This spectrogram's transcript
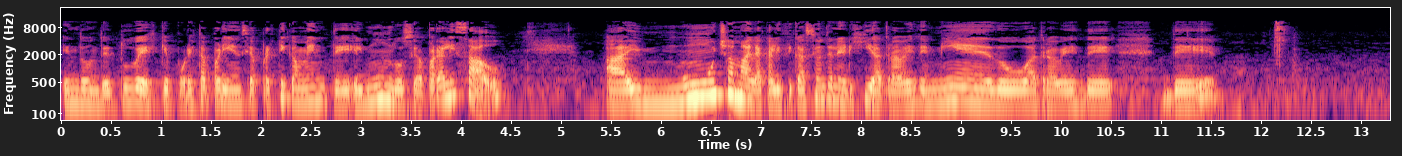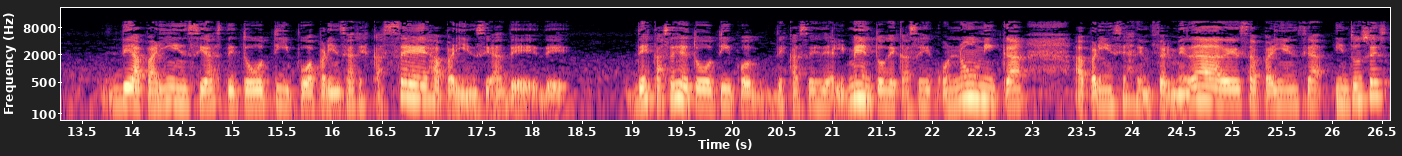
en donde tú ves que por esta apariencia prácticamente el mundo se ha paralizado, hay mucha mala calificación de energía a través de miedo, a través de, de, de apariencias de todo tipo, apariencias de escasez, apariencias de, de, de escasez de todo tipo, de escasez de alimentos, de escasez económica, apariencias de enfermedades, apariencias... Y entonces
